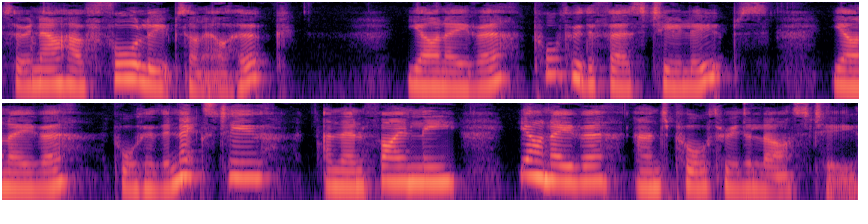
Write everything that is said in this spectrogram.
So we now have four loops on our hook yarn over, pull through the first two loops, yarn over, pull through the next two, and then finally yarn over and pull through the last two.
